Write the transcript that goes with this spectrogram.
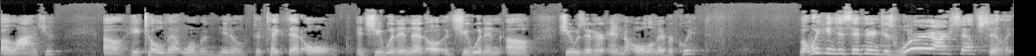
Elijah? Uh, he told that woman, you know, to take that oil, and she went in that oil, and she went in, uh, she was in her, and the oil never quit. But we can just sit there and just worry ourselves silly.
